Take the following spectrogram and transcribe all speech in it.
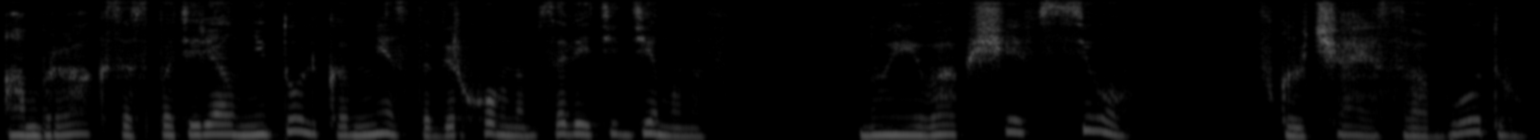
Абраксас потерял не только место в Верховном Совете демонов, но и вообще все, включая свободу.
